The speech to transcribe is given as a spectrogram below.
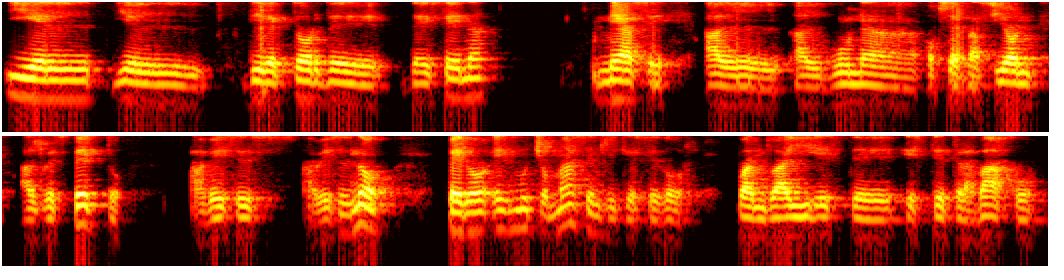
y el, y el director de, escena me hace alguna observación al respecto. A veces, a veces no, pero es mucho más enriquecedor cuando hay este, este trabajo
